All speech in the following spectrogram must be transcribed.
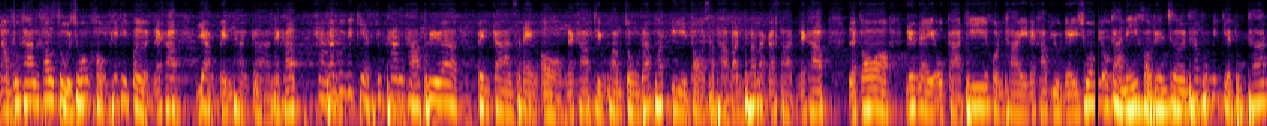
นำทุกท่านเข้าสู่ช่วงของพิธีเปิดนะครับ อย่างเป็นทางการนะครับ ค่ะท่านผู้มีเกียรติทุกท่านครับ เพื่อเป็นการแสดงออกนะครับ ถึงความจงรักภักดีต่อสถาบันพระมหากษัตริย์นะครับ และก็เนื่องในโอกาสที่คนไทยนะครับ อยู่ในช่วงโอกาสนี้ขอเรียนเชิญท่านผู้มีเกียรติทุกท่าน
